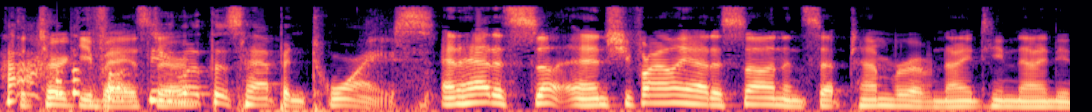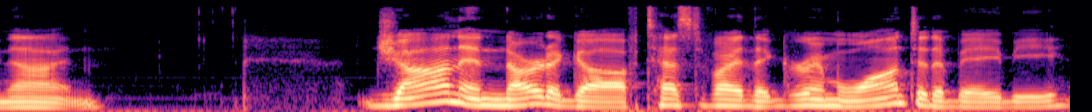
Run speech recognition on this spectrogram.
how, the turkey how the fuck do you let this happen twice? and had a son. And she finally had a son in September of 1999. John and Narda Goff testified that Grimm wanted a baby,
